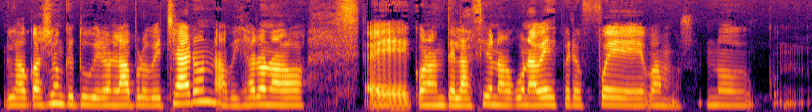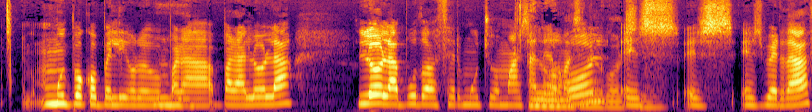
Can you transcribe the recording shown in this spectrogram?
la, ocasión que tuvieron la aprovecharon, avisaron a, eh, con antelación alguna vez, pero fue, vamos, no muy poco peligro uh -huh. para, para, Lola. Lola pudo hacer mucho más, en el, más gol, en el gol, es, sí. es, es, verdad.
